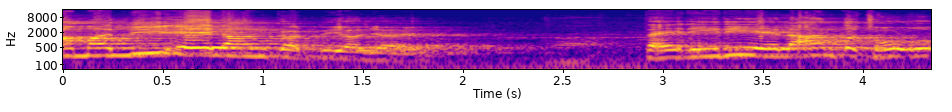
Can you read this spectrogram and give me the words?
अमली ऐलान कर दिया जाए। तहरीरी ऐलान तो छोड़ो,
